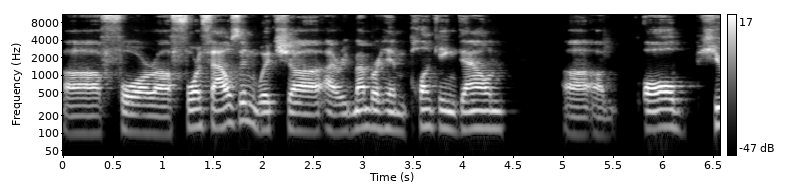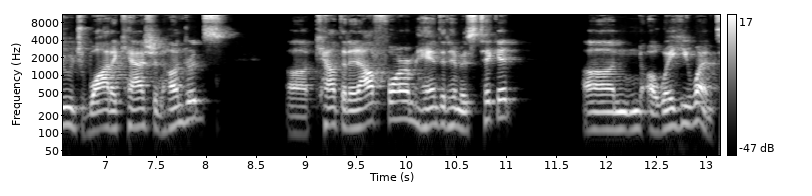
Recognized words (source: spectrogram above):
uh, for uh, 4000 which uh, I remember him plunking down uh, um, all huge wad of cash in hundreds, uh, counted it out for him, handed him his ticket, and away he went.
